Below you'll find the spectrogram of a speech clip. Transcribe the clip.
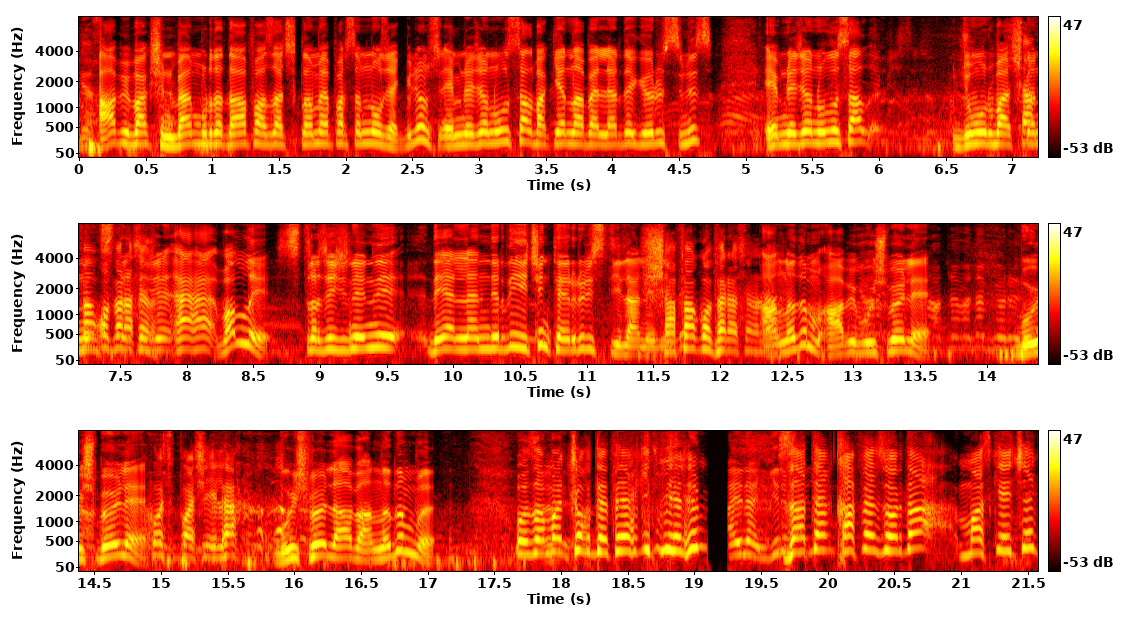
diyorsun. Abi bak şimdi ben burada daha fazla açıklama yaparsam ne olacak biliyor musun? Emrecan Ulusal bak yarın haberlerde görürsünüz. Emrecan Ulusal Cumhurbaşkanı'nın Şafak operasyonu. strateji, he, he, vallahi stratejilerini değerlendirdiği için terörist ilan edildi. Şafak operasyonu. lan. Anladın mı? Abi bu iş böyle. Bu iş böyle. Koçbaşı'yla. Bu iş böyle abi anladın mı? o zaman çok detaya gitmeyelim. Aynen. Gir, Zaten kafes orada maskeyi çek.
